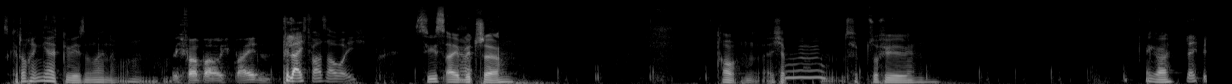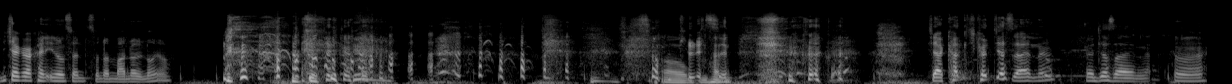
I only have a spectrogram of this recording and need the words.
Das könnte auch Ingrid gewesen sein. Aber Ich war bei euch beiden. Vielleicht war es aber ich. CSI Ja. Witcher. Oh, ich hab, ich hab so viel. Egal. Vielleicht bin ich ja gar kein Innocent, sondern Manuel Neuer. Oh, Blödsinn. Mann. Tja, kann, könnte ja sein, ne? Könnte ja sein. ja.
